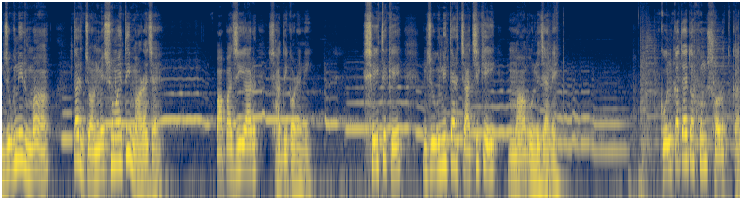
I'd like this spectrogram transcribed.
যুগনির মা তার জন্মের সময়তেই মারা যায়। পাপাজি আর শাদি করেনি। সেই থেকে যুগনি তার চাচিকেই মা বলে জানে কলকাতায় তখন শরৎকাল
